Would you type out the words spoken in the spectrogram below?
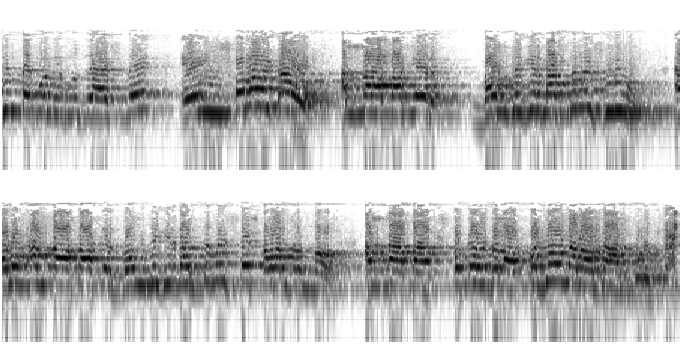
চিন্তা করলে বুঝে আসবে, এই সময়টাও আল্লাহ পাকের বন্দীগীর মাধ্যমে শুরু এবং আল্লাহ পাকের বন্দীগীর মাধ্যমে শেষ হওয়ার জন্য আল্লাহ পাক সকালবেলা ফজর নামাজ দান করেছেন।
